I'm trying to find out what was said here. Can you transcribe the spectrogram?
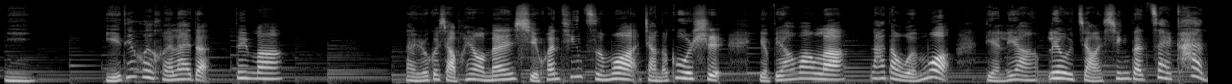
你一定会回来的，对吗？那如果小朋友们喜欢听子墨讲的故事，也不要忘了拉到文末，点亮六角星的再看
